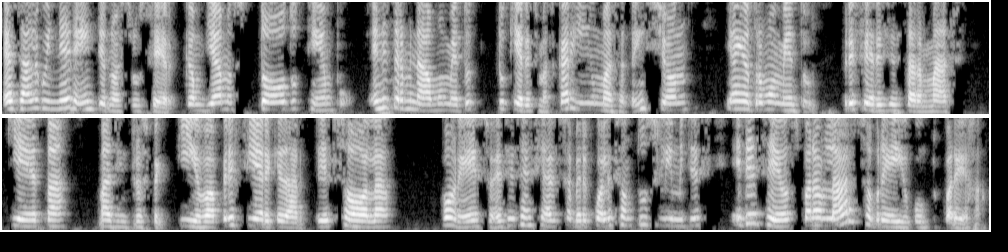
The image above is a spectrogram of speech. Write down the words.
Es algo inherente a nuestro ser, cambiamos todo tiempo. En determinado momento tú quieres más cariño, más atención, y en otro momento prefieres estar más quieta, más introspectiva, prefieres quedarte sola. Por eso es esencial saber cuáles son tus límites y deseos para hablar sobre ello con tu pareja.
